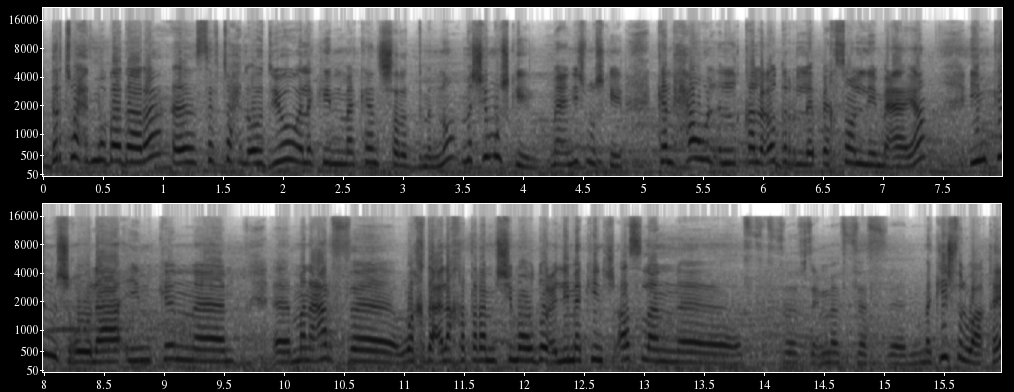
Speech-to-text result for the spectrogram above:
درت واحد المبادرة آه، صيفط واحد ال audio ولكن ما كانش رد منه. ماشي مشكل ما عنديش مشكل. كنحاول نلقى العذر لل personne اللي معايا. يمكن مشغولة يمكن آه، آه، ما نعرف آه، واخدة على خاطرها من شي موضوع اللي ما كاينش أصلا آه، زعما ما كاينش في الواقع.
